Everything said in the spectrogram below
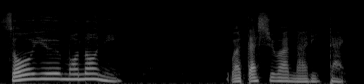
そういうものに私はなりたい。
